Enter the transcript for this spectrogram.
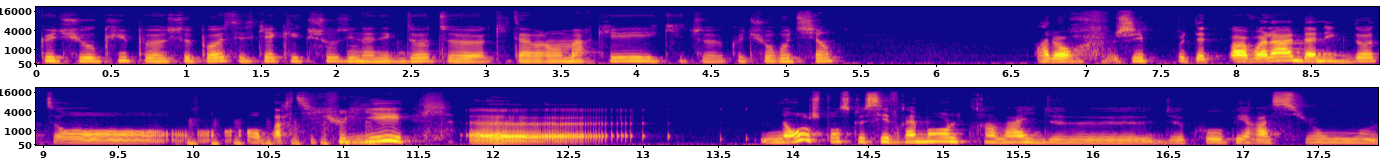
que tu occupes euh, ce poste? Est-ce qu'il y a quelque chose, une anecdote qui t'a vraiment marqué et qui te, que tu retiens? Alors, j'ai peut-être pas voilà d'anecdote en, en, particulier. Euh, non, je pense que c'est vraiment le travail de, de coopération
